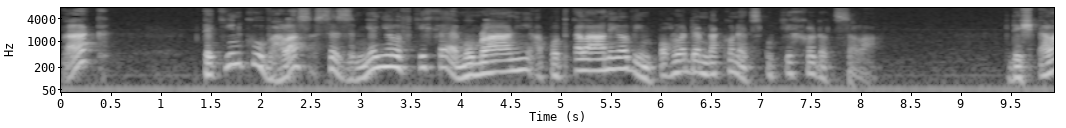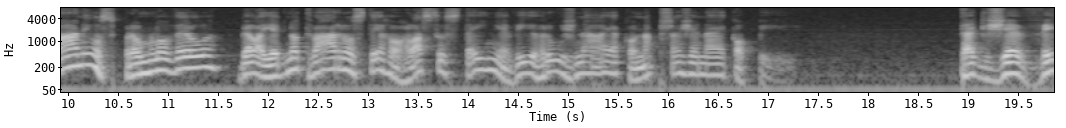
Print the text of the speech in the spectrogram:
pak... Tetínkův hlas se změnil v tiché mumlání a pod Elániovým pohledem nakonec utichl docela. Když Elánius promluvil, byla jednotvárnost jeho hlasu stejně výhrůžná jako napřažené kopí. Takže vy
